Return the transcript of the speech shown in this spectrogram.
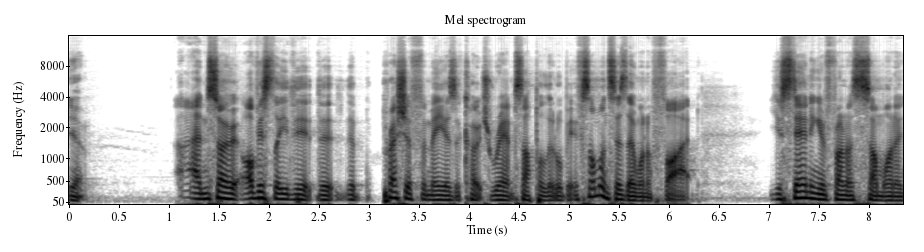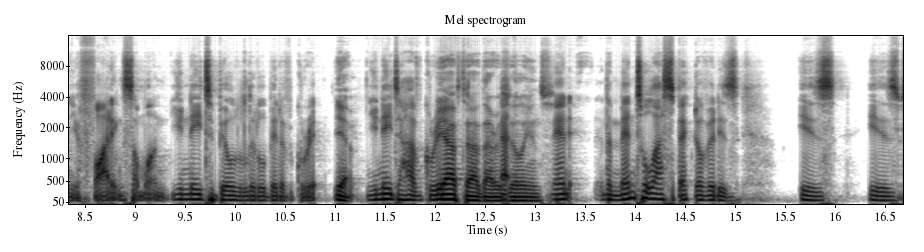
Yeah and so obviously the, the the pressure for me as a coach ramps up a little bit. If someone says they want to fight, you're standing in front of someone and you're fighting someone. You need to build a little bit of grit. yeah You need to have grit. you have to have that resilience Man, the mental aspect of it is is is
